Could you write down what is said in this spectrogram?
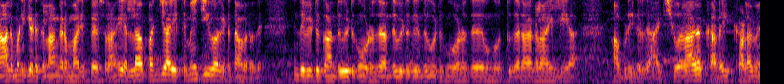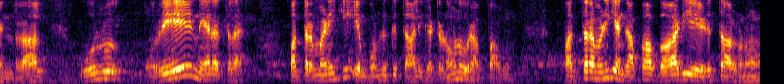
நாலு மணிக்கு எடுக்கலாங்கிற மாதிரி பேசுகிறாங்க எல்லா பஞ்சாயத்துமே ஜீவா கிட்ட தான் வருது இந்த வீட்டுக்கும் அந்த வீட்டுக்கும் ஓடுறது அந்த வீட்டுக்கு இந்த வீட்டுக்கும் ஓடுறது இவங்க ஒத்துக்கிறார்களா இல்லையா அப்படிங்கிறது. ஆக்சுவலாக கதை களம் என்றால் ஒரு ஒரே நேரத்தில் பத்தரை மணிக்கு என் பொண்ணுக்கு தாலி கட்டணும்னு ஒரு அப்பாவும் பத்தரை மணிக்கு எங்கள் அப்பா பாடியை எடுத்தாகணும்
